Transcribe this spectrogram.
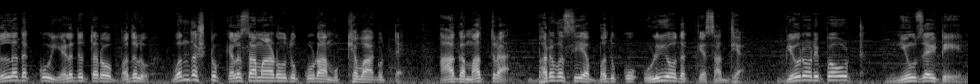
ಎಲ್ಲದಕ್ಕೂ ಎಳೆದು ತರೋ ಬದಲು ಒಂದಷ್ಟು ಕೆಲಸ ಮಾಡುವುದು ಕೂಡ ಮುಖ್ಯವಾಗುತ್ತೆ. ಆಗ ಮಾತ್ರ ಭರವಸೆಯ ಬದುಕು ಉಳಿಯೋದಕ್ಕೆ ಸಾಧ್ಯ. ಬ್ಯೂರೋ ರಿಪೋರ್ಟ್ ನ್ಯೂಸ್ ಐಟೀನ್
